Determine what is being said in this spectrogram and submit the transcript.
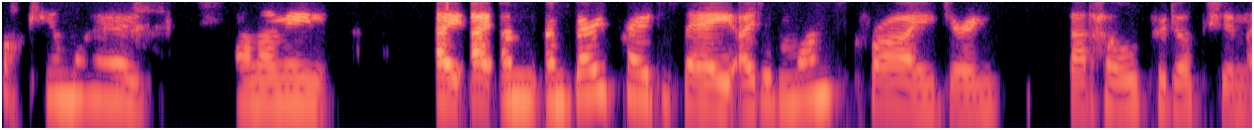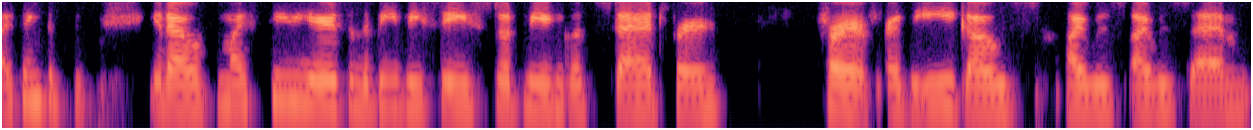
fucking word. And I mean, I, I I'm I'm very proud to say I didn't once cry during that whole production. I think the you know, my few years in the BBC stood me in good stead for for for the egos I was I was um,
